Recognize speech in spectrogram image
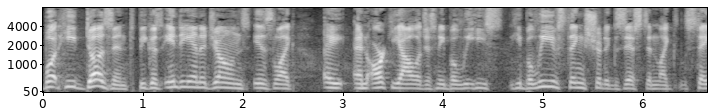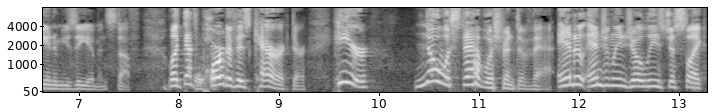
But he doesn't because Indiana Jones is like a an archaeologist and he believes he believes things should exist and like stay in a museum and stuff. Like that's part of his character. Here, no establishment of that. And Angelina Jolie's just like,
